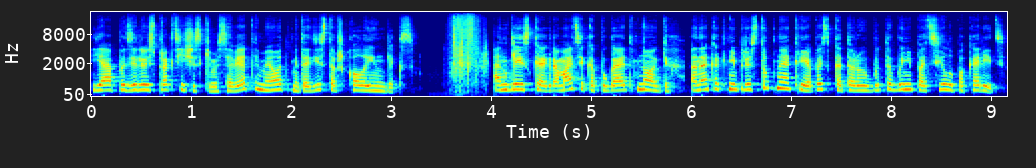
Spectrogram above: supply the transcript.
Я поделюсь практическими советами от методистов школы Индекс. Английская грамматика пугает многих. Она как неприступная крепость, которую будто бы не под силу покорить.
